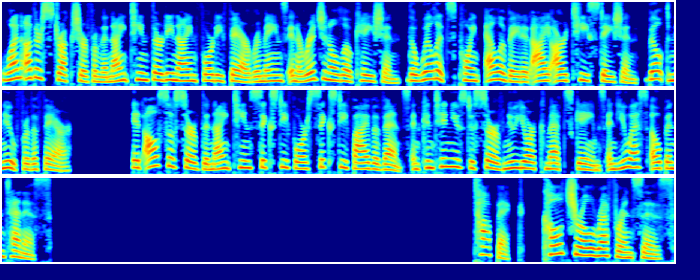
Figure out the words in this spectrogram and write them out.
One other structure from the 1939-40 fair remains in original location, the Willets Point Elevated IRT station, built new for the fair. It also served the 1964-65 events and continues to serve New York Mets games and U.S. Open tennis. Topic. Cultural references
